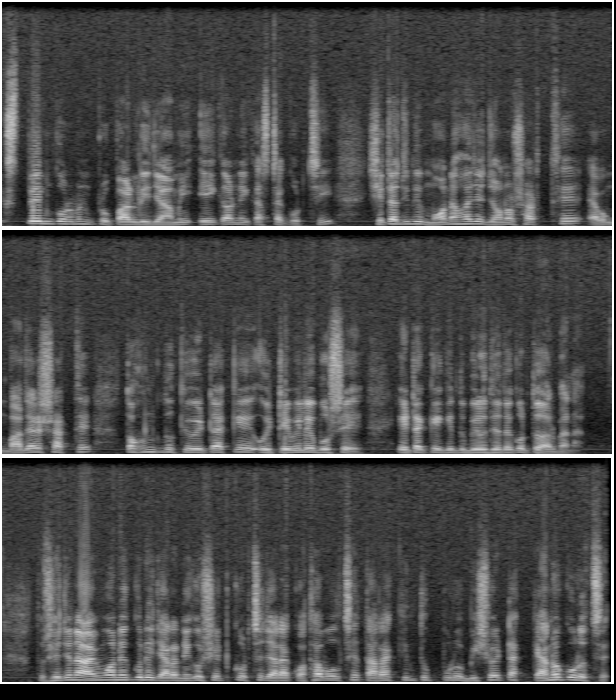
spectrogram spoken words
এক্সপ্লেন করবেন প্রপারলি যে আমি এই কারণে কাজটা করছি, সেটা যদি মনে হয় যে জনস্বার্থে এবং বাজারের স্বার্থে, তখন কিন্তু কেউ এটাকে ওই টেবিলে বসে এটাকে কিন্তু বিরোধিতা করতে পারবে না। তো সেই জন্য আমি মনে করি যারা নেগোশিয়েট করছে, যারা কথা বলছে, তারা কিন্তু পুরো বিষয়টা কেন করেছে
